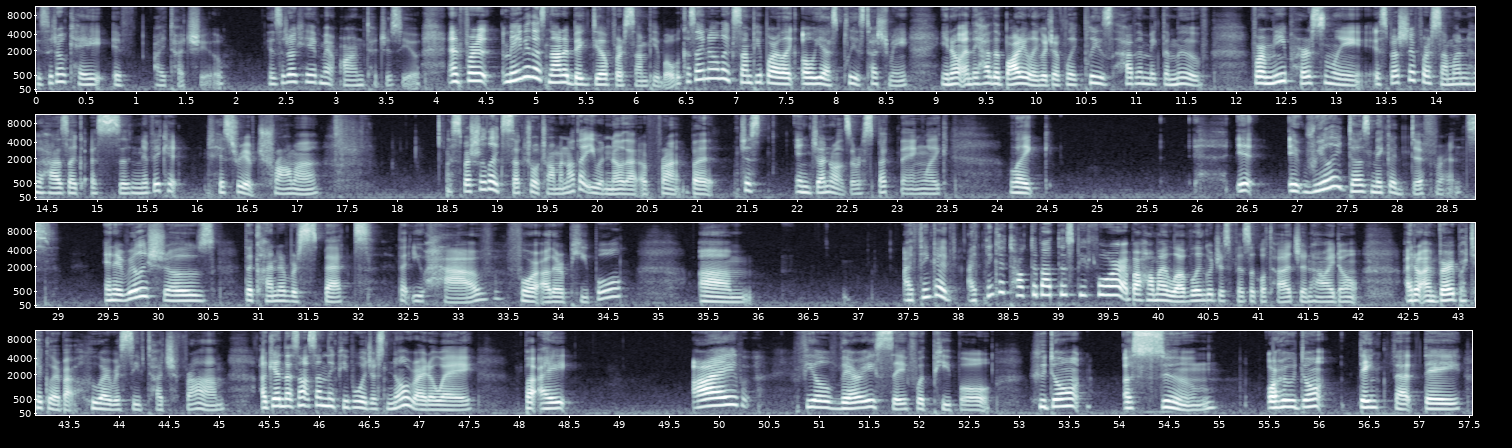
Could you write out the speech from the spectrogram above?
"Is it okay if I touch you?" Is it okay if my arm touches you? And for maybe that's not a big deal for some people because I know like some people are like, oh, yes, please touch me, you know, and they have the body language of like, please have them make the move. For me personally, especially for someone who has like a significant history of trauma, especially like sexual trauma, not that you would know that up front, but just in general, it's a respect thing. Like, like, it it really does make a difference and it really shows the kind of respect that you have for other people. Um, I think I've I think I talked about this before about how my love language is physical touch and how I don't I don't I'm very particular about who I receive touch from. Again, that's not something people would just know right away, but I I feel very safe with people who don't assume or who don't think that they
